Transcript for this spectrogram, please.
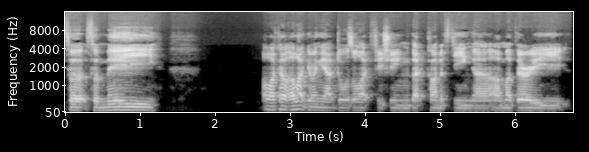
For for me, I like I like going outdoors. I like fishing, that kind of thing. Uh, I'm a very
